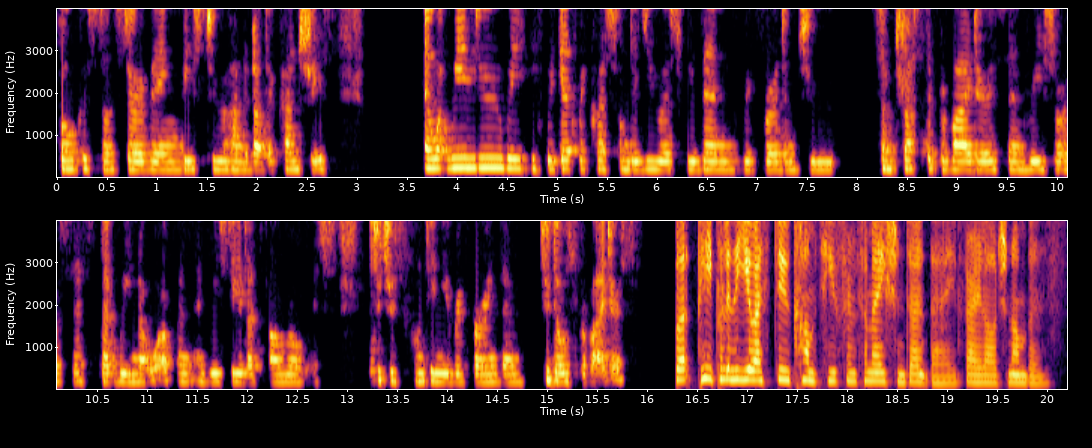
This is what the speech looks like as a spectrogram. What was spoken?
focused on serving these 200 other countries. And what we do, we, if we get requests from the US, we then refer them to some trusted providers and resources that we know of. And, and we see that our role is to just continue referring them to those providers. But people in the US do come to you for information, don't they? Very large numbers.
